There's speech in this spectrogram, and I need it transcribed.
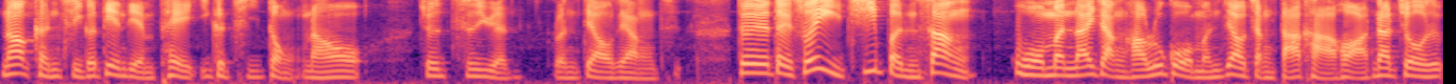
然后可能几个店点配一个机动，然后就是资源轮调这样子。对对对，所以基本上我们来讲，好，如果我们要讲打卡的话，那就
